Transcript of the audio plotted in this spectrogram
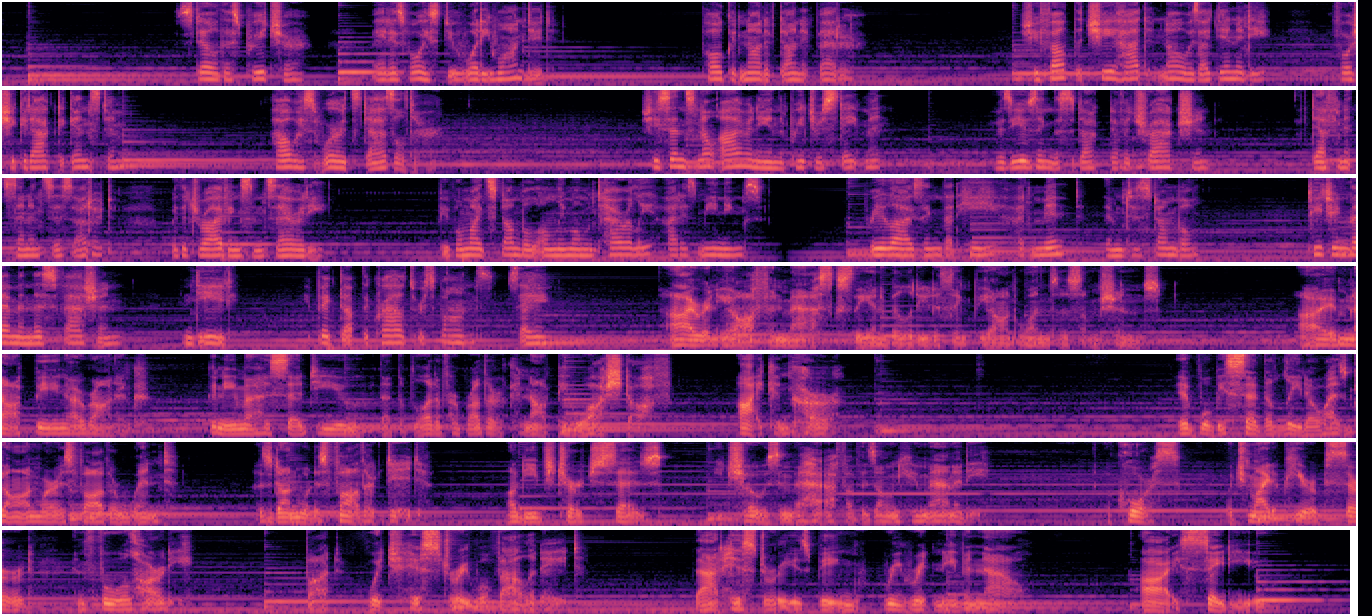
Still, this preacher made his voice do what he wanted. Paul could not have done it better. She felt that she had to know his identity before she could act against him. How his words dazzled her. She sensed no irony in the preacher's statement. He was using the seductive attraction of definite sentences uttered with a driving sincerity. People might stumble only momentarily at his meanings realizing that he had meant them to stumble, teaching them in this fashion. Indeed, he picked up the crowd's response, saying, Irony often masks the inability to think beyond one's assumptions. I am not being ironic. Ghanima has said to you that the blood of her brother cannot be washed off. I concur. It will be said that Leto has gone where his father went, has done what his father did. Audiv's church says he chose in behalf of his own humanity. A course which might appear absurd and foolhardy, but which history will validate. That history is being rewritten even now. I say to you,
